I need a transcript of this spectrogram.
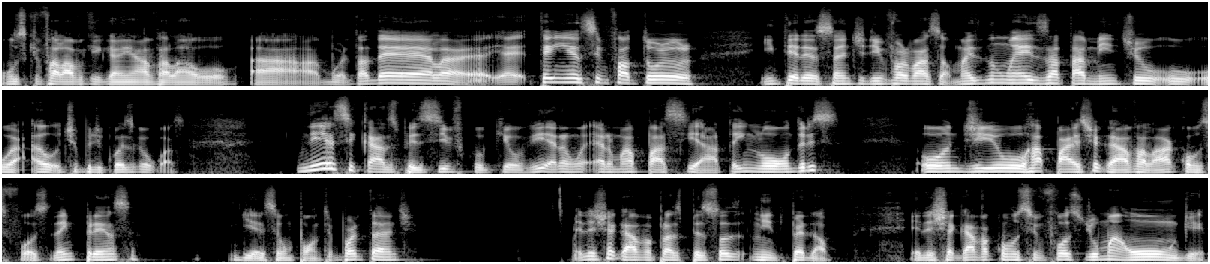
uns que falavam que ganhava lá o, a mortadela. É, é, tem esse fator interessante de informação, mas não é exatamente o, o, o tipo de coisa que eu gosto. Nesse caso específico que eu vi, era, era uma passeata em Londres, onde o rapaz chegava lá como se fosse da imprensa, e esse é um ponto importante. Ele chegava para as pessoas, minto, perdão. Ele chegava como se fosse de uma ONG.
